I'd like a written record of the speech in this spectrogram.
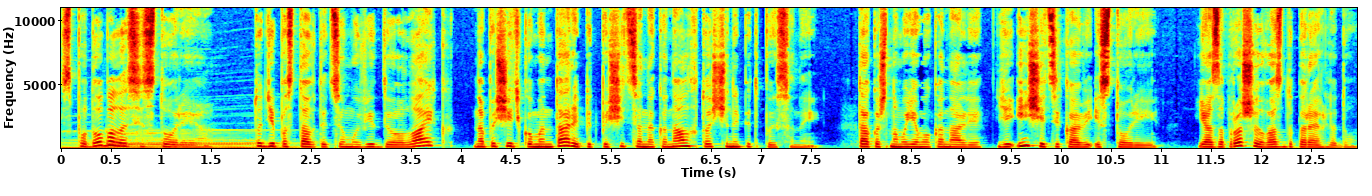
Сподобалась історія? Тоді поставте цьому відео лайк, напишіть коментар і підпишіться на канал, хто ще не підписаний. Також на моєму каналі є інші цікаві історії. Я запрошую вас до перегляду.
